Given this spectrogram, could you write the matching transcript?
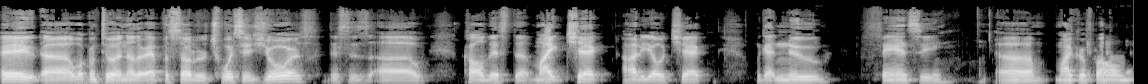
Hey, uh, welcome to another episode of The Choice is Yours. This is uh call this the mic check, audio check. We got new fancy uh, microphone,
